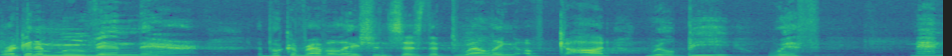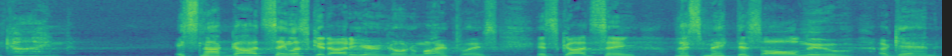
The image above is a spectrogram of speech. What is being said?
We're going to move in there. The book of Revelation says the dwelling of God will be with mankind. It's not God saying, let's get out of here and go to my place. It's God saying, let's make this all new again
